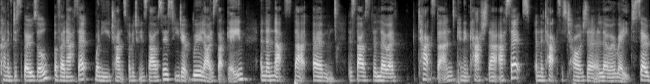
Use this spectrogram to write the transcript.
kind of disposal of an asset when you transfer between spouses. So you don't realize that gain. And then that's that um, the spouse the lower tax band can encash that asset and the tax is charged at a lower rate. So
